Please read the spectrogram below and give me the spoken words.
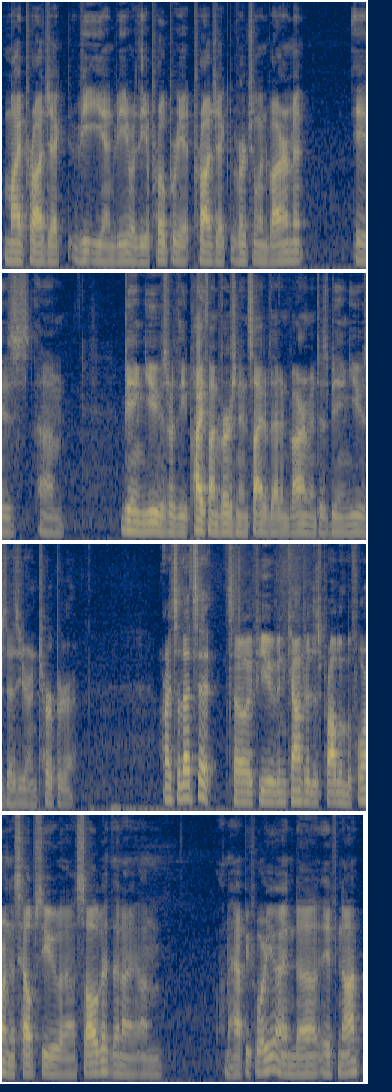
my project venv or the appropriate project virtual environment is um, being used or the Python version inside of that environment is being used as your interpreter. All right, so that's it. So if you've encountered this problem before and this helps you uh, solve it, then I, am I'm, I'm happy for you. And uh, if not,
